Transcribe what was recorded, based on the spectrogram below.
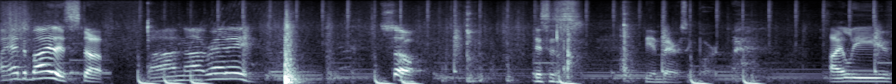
I had to buy this stuff. I'm not ready. So, this is the embarrassing part. I leave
